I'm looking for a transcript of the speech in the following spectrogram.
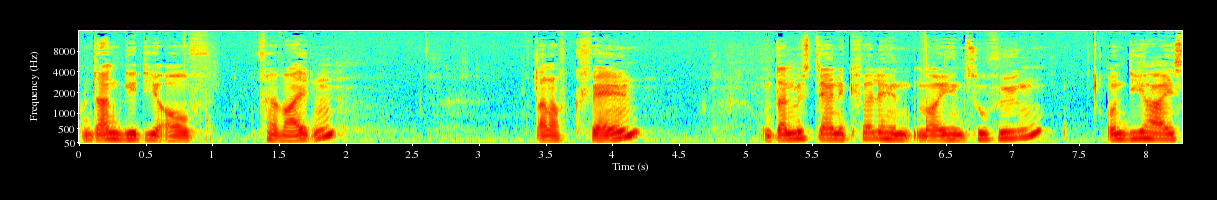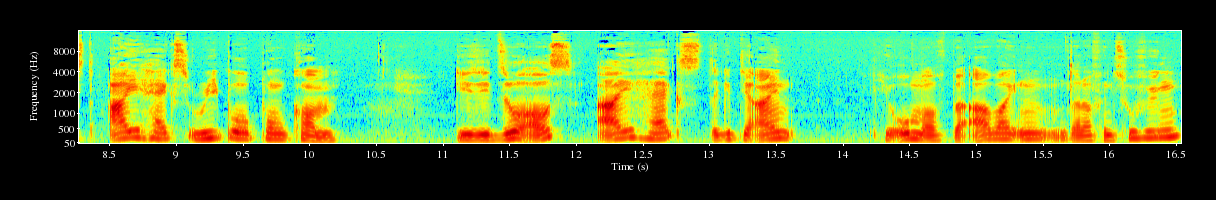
Und dann geht ihr auf Verwalten, dann auf Quellen und dann müsst ihr eine Quelle hin neu hinzufügen und die heißt ihacksrepo.com. Die sieht so aus, ihacks, da gebt ihr ein, hier oben auf Bearbeiten und dann auf Hinzufügen.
